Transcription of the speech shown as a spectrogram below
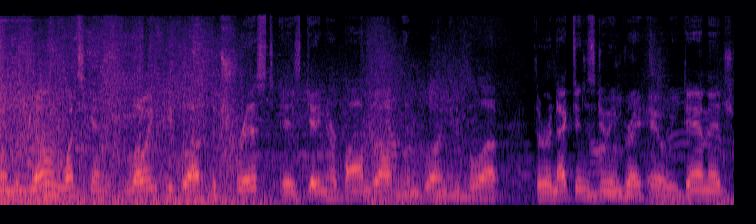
And the Yone, once again, is blowing people up. The Trist is getting her bombs off and blowing people up. The Renekton's doing great AoE damage.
